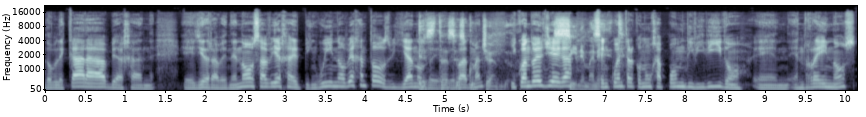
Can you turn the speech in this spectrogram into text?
Doble Cara, viajan Hiedra Venenosa, viaja el Pingüino, viajan todos villanos de, Batman. Y cuando él llega, se encuentra con un Japón dividido en, reinos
